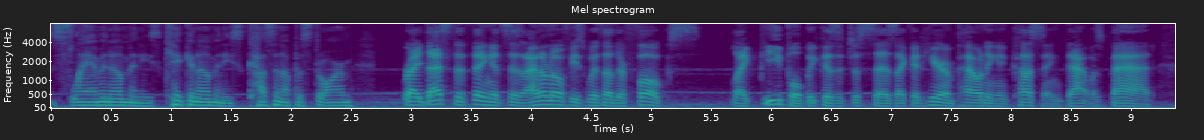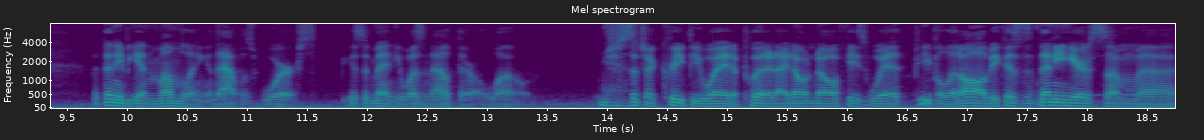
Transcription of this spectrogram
slamming them and he's kicking them and he's cussing up a storm. Right, that's the thing. It says, I don't know if he's with other folks, like people, because it just says, I could hear him pounding and cussing. That was bad. But then he began mumbling, and that was worse, because it meant he wasn't out there alone. Which is such a creepy way to put it. I don't know if he's with people at all, because then he hears some uh,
